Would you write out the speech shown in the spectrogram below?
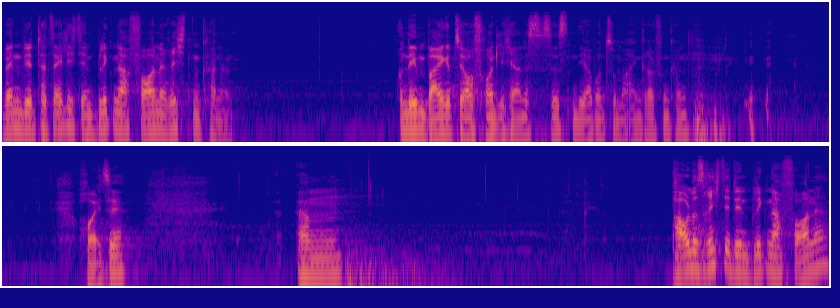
wenn wir tatsächlich den Blick nach vorne richten können. Und nebenbei gibt es ja auch freundliche Anästhesisten, die ab und zu mal eingreifen können. Heute. Ähm, Paulus richtet den Blick nach vorne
